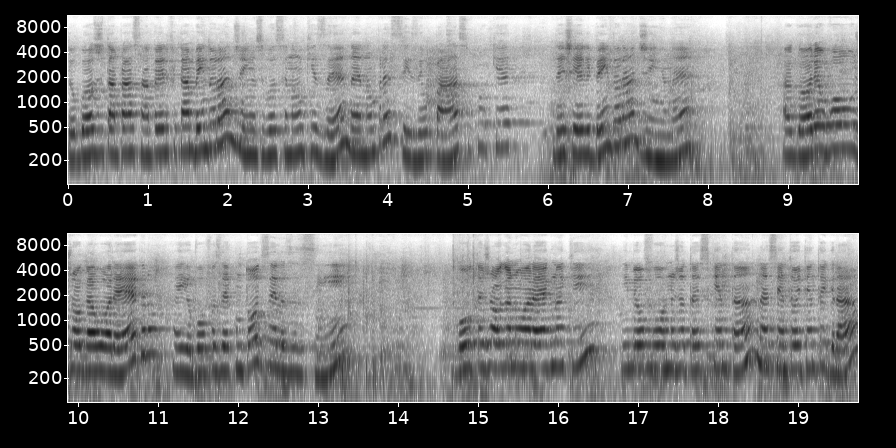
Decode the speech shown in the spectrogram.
Eu gosto de estar passando para ele ficar bem douradinho. Se você não quiser, né, não precisa. Eu passo porque deixei ele bem douradinho, né? Agora eu vou jogar o orégano, aí eu vou fazer com todos eles assim. Vou estar jogando o orégano aqui e meu forno já está esquentando, né, 180 graus.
